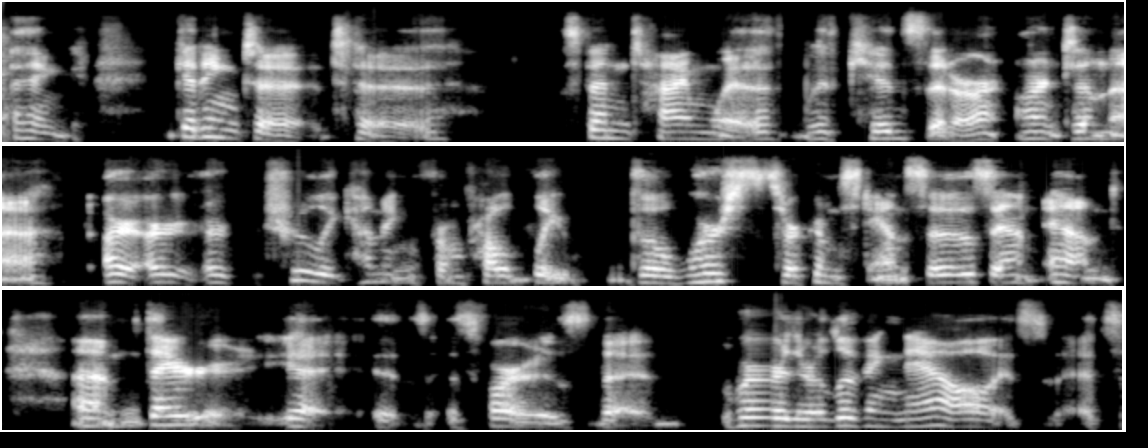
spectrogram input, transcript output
i think getting to to spend time with with kids that aren't aren't in the are, are, are, truly coming from probably the worst circumstances and and um, they're yeah, as, as, far as the where they're living now it's it's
